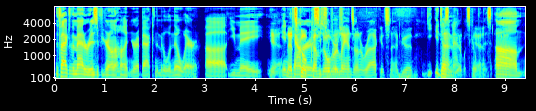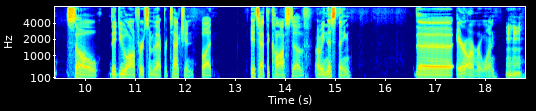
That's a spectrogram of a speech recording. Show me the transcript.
the fact of the matter is, if you're on a hunt and you're right back in the middle of nowhere, uh, you may yeah, encounter that scope a comes over, lands on a rock. It's not good. It doesn't Not matter good, what scope yeah. it is. Um, so they do offer some of that protection, but it's at the cost of. I mean, this thing, the air armor one. mm-hmm.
